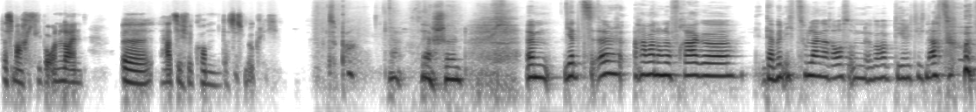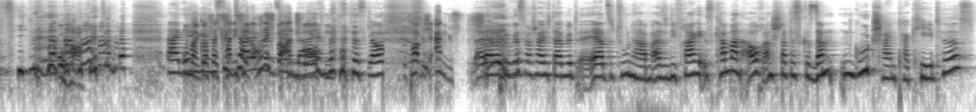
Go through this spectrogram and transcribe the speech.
das mache ich lieber online. Äh, herzlich willkommen, das ist möglich. Super. Ja, sehr schön. Ähm, jetzt äh, haben wir noch eine Frage, da bin ich zu lange raus, um überhaupt die richtig nachzuvollziehen. Oha. Nein, oh mein Gott, vielleicht kann ich den auch nicht beantworten. Nein, das glaube Das habe ich Angst. Nein, aber du wirst wahrscheinlich damit eher zu tun haben. Also die Frage ist, kann man auch anstatt des gesamten Gutscheinpaketes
